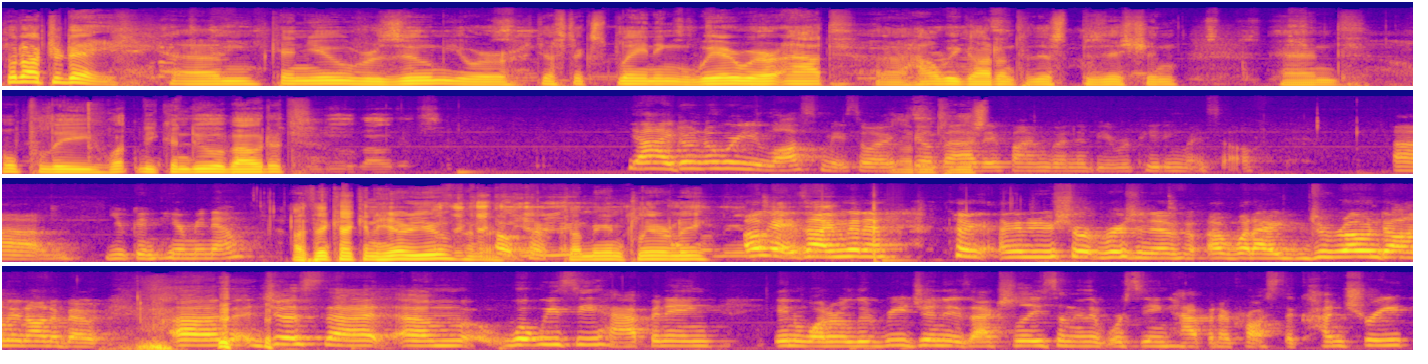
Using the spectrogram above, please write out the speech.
So, Dr. Dej, um, can you resume? You were just explaining where we're at, uh, how we got into this position, and hopefully what we can do about it. Yeah, I don't know where you lost me, so I feel bad if I'm going to be repeating myself. Um, you can hear me now. I think I can hear you. Oh, coming in clearly. Okay, so I'm gonna I'm gonna do a short version of, of what I droned on and on about. Um, just that um, what we see happening in Waterloo region is actually something that we're seeing happen across the country.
